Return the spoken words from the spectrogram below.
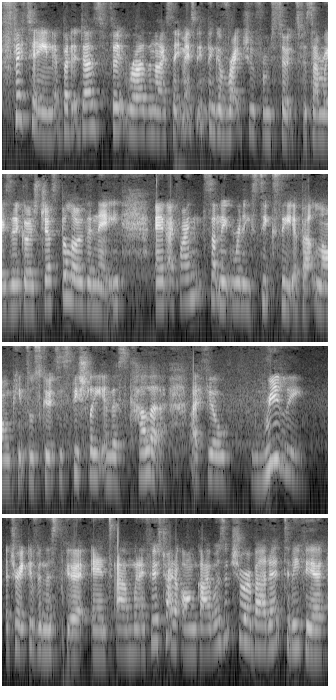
fitting but it does fit rather nicely. It makes me think of Rachel from Suits for some reason. It goes just below the knee and I find something really sexy about long pencil skirts especially in this color. I feel really attractive in this skirt and um, when I first tried it on guy wasn't sure about it to be fair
